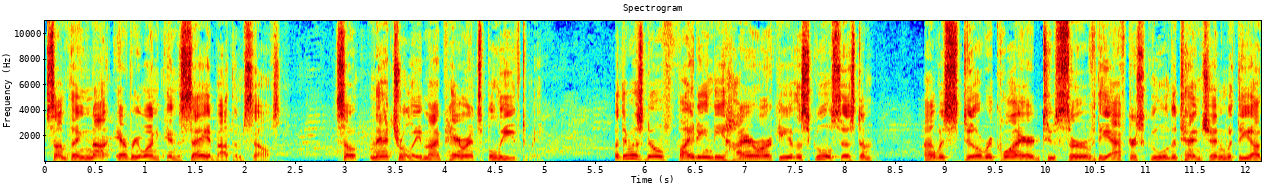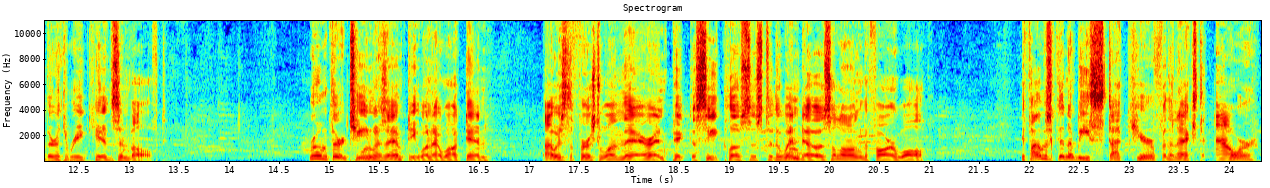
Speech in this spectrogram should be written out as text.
something not everyone can say about themselves, so naturally my parents believed me. But there was no fighting the hierarchy of the school system, I was still required to serve the after-school detention with the other three kids involved. Room 13 was empty when I walked in. I was the first one there and picked the seat closest to the windows along the far wall. If I was going to be stuck here for the next hour,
